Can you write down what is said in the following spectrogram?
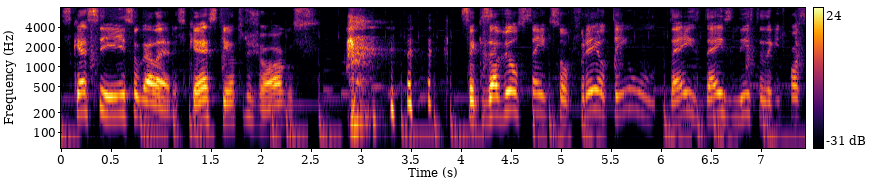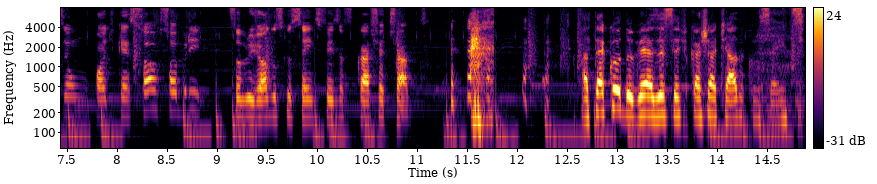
Esquece isso, galera. Esquece, tem outros jogos. Se você quiser ver o Saints sofrer, eu tenho 10, 10 listas aqui. A gente pode fazer um podcast só sobre, sobre jogos que o Saints fez eu ficar chateado. Até quando ganha, às vezes você fica chateado com o Saints.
